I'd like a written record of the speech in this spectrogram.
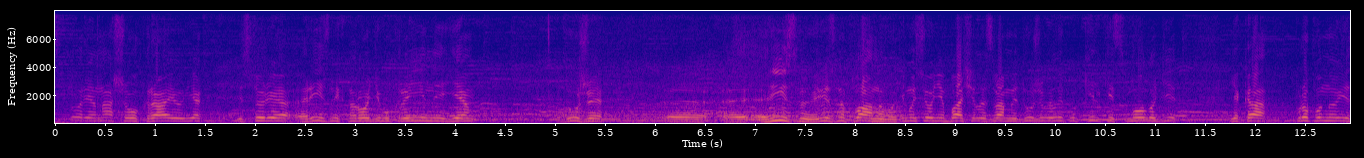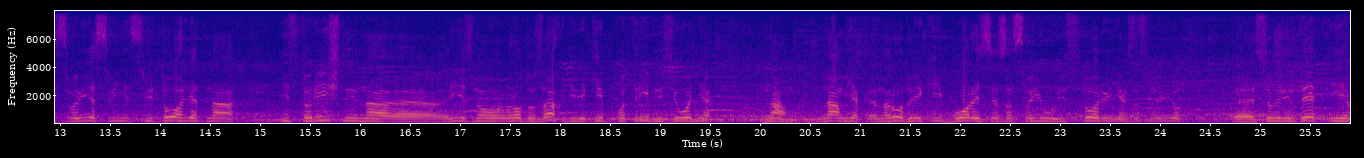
Історія нашого краю, як історія різних народів України, є дуже різною, різноплановою. І ми сьогодні бачили з вами дуже велику кількість молоді, яка пропонує своє свій світогляд на історичні, на е, різного роду заходів, які потрібні сьогодні нам, нам як народу, який бореться за свою історію, як за свою е, суверенітет і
